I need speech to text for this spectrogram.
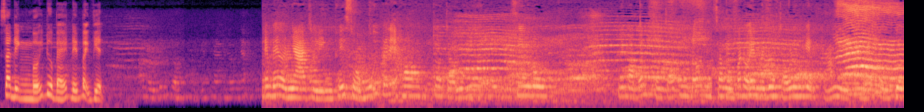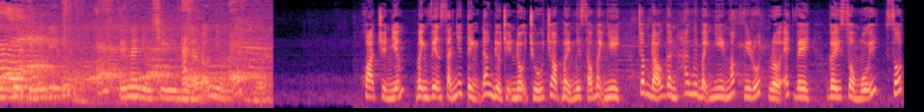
gia đình mới đưa bé đến bệnh viện. Em bé ở nhà chỉ thấy sổ mũi với lại ho cho cháu uống siro nhưng mà vẫn thấy cháu không đỡ. Sau rồi bắt đầu em mới đưa cháu lên viện khám thì bé dương dương tính với virus. Đến nay điều trị bé đã đỡ nhiều lắm. Khoa truyền nhiễm, Bệnh viện Sản Nhi tỉnh đang điều trị nội trú cho 76 bệnh nhi, trong đó gần 20 bệnh nhi mắc virus RSV, gây sổ mũi, sốt,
